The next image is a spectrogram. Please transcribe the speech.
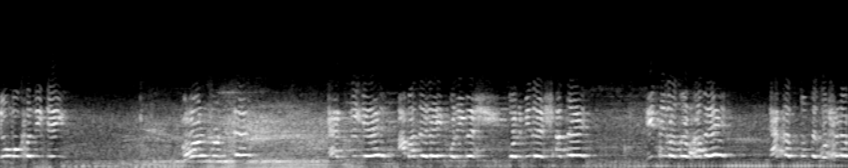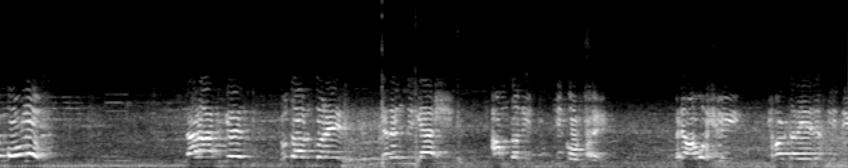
দুমুখ নীতি গ্রহণ করছে, একদিকে আমাদের এই পরিবেশ কর্মীদের সাথে নীতিগতভাবে একাত্মতে ঘোষণা করল তারা আজকে নূতন করে এলএনজি গ্যাস আমদানি চুক্তি করছে? এটা অবশ্যই সরকারের নীতি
